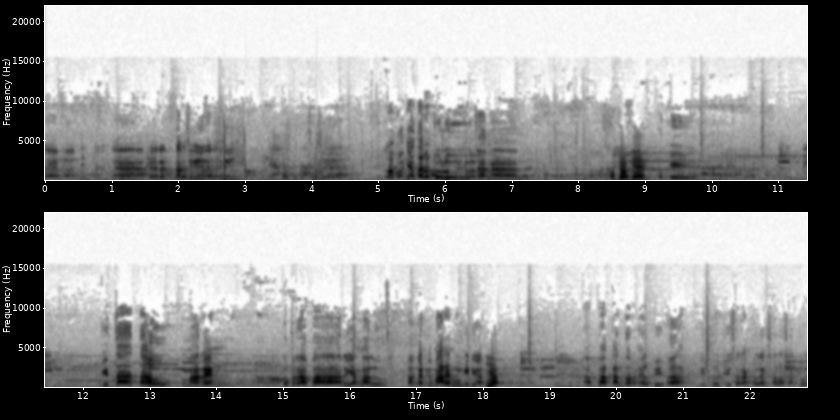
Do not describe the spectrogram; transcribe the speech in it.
saya Nah, daerah taruh sini, taruh sini. Rokoknya taruh dulu, jangan. Oke oke. Oke. Kita tahu kemarin beberapa hari yang lalu, bahkan kemarin mungkin ya, Ya. apa kantor LBH itu diserang oleh salah satu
